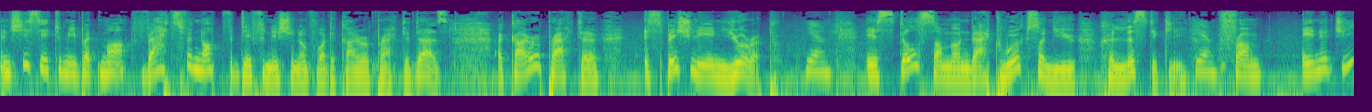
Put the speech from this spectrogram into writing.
And she said to me, but Mark, that's for not the definition of what a chiropractor does. A chiropractor, especially in Europe, Yeah. is still someone that works on you holistically Yeah. Hmm. from energy.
